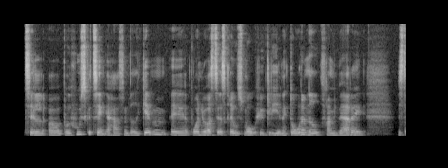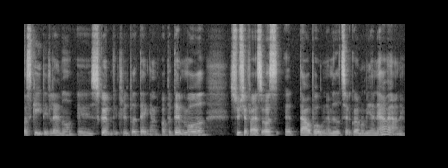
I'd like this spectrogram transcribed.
til at både huske ting, jeg har sådan været igennem. Øh, jeg bruger den jo også til at skrive små, hyggelige anekdoter ned fra min hverdag, hvis der er sket et eller andet øh, skønt i løbet af dagen. Og på den måde synes jeg faktisk også, at dagbogen er med til at gøre mig mere nærværende.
